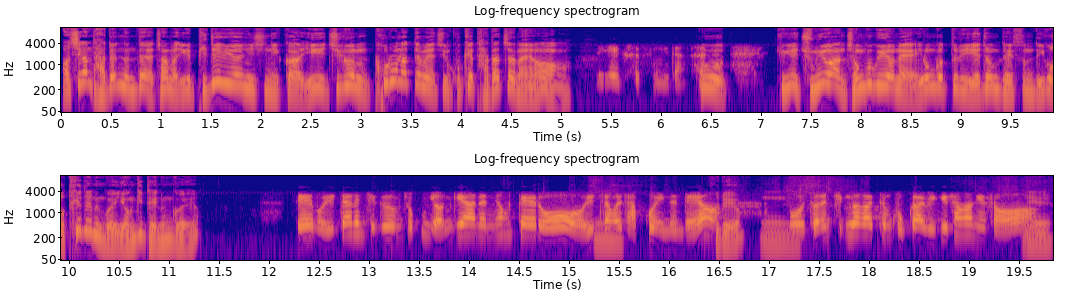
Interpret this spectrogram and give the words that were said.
어, 시간 다 됐는데 잠깐만 이게 비대위원이시니까 이 지금 코로나 때문에 지금 국회 닫았잖아요. 네, 그렇습니다. 그 굉장히 중요한 전국위원회 이런 것들이 예정돼 있었는데 이거 어떻게 되는 거예요? 연기되는 거예요? 네, 뭐 일단은 지금 조금 연기하는 형태로 일정을 음. 잡고 있는데요. 그래요? 음. 뭐 저는 지금과 같은 국가 위기 상황에서 네.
